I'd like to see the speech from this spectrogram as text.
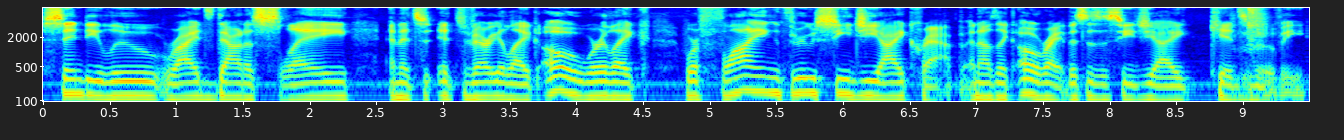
cindy lou rides down a sleigh and it's it's very like oh we're like we're flying through cgi crap. And i was like oh right this is a cgi kids movie.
